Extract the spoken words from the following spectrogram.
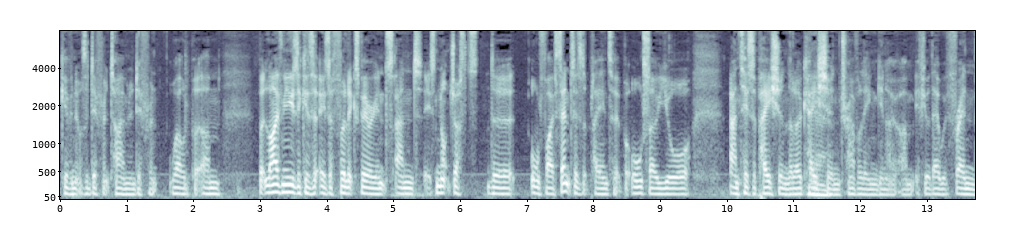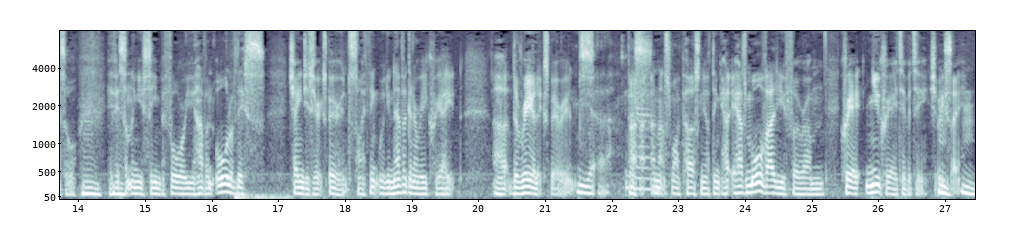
given it was a different time and a different world. But um, but live music is is a full experience, and it's not just the all five senses that play into it, but also your anticipation, the location, travelling. You know, um, if you're there with friends, or if it's Mm. something you've seen before, or you haven't. All of this changes your experience. So I think we're never going to recreate uh, the real experience. Yeah. That's, Yeah. And that's why personally I think it has more value for um, create new creativity, should we Mm, say? mm.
